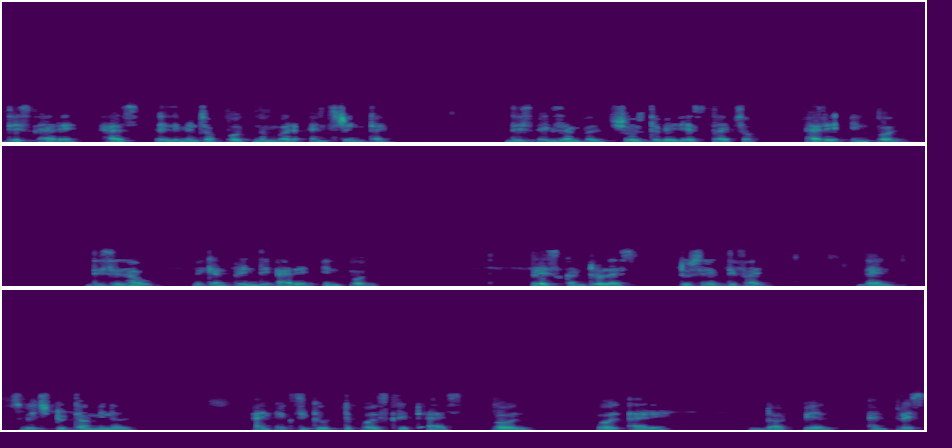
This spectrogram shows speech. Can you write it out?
This array has elements of both number and string type. This example shows the various types of array in Perl. This is how we can print the array in Perl. Press Ctrl S to save the file. Then switch to terminal and execute the Perl script as perl perlarray.pl and press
